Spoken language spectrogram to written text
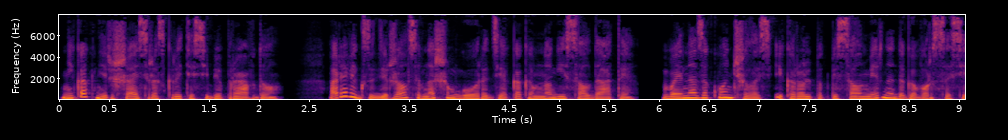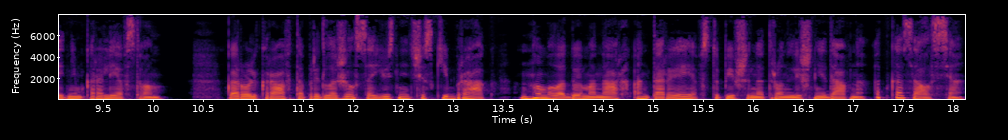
никак не решаясь раскрыть о себе правду. Аравик задержался в нашем городе, как и многие солдаты. Война закончилась, и король подписал мирный договор с соседним королевством. Король Крафта предложил союзнический брак, но молодой монарх Антарея, вступивший на трон лишь недавно, отказался.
